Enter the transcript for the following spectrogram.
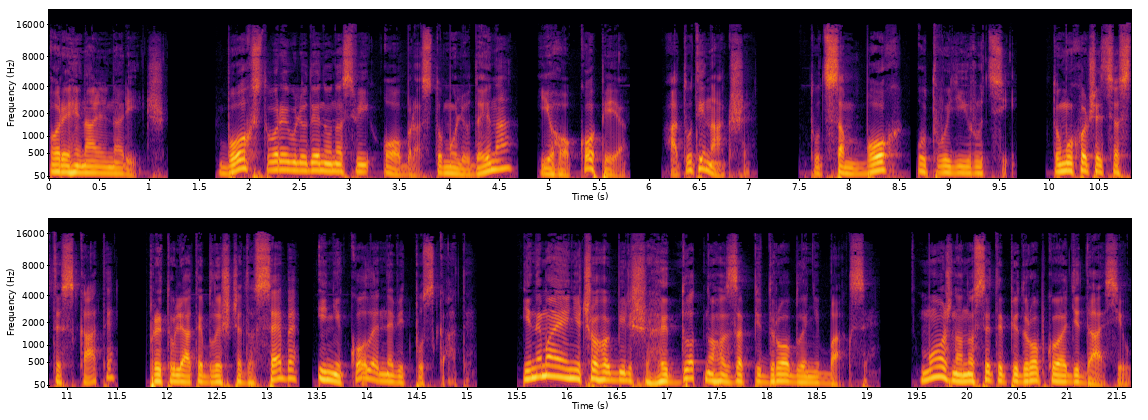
оригінальна річ. Бог створив людину на свій образ, тому людина його копія, а тут інакше. Тут сам Бог у твоїй руці, тому хочеться стискати, притуляти ближче до себе і ніколи не відпускати. І немає нічого більш гидотного за підроблені бакси. Можна носити підробку адідасів,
